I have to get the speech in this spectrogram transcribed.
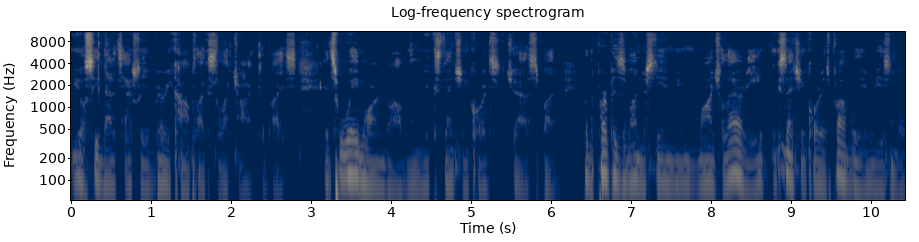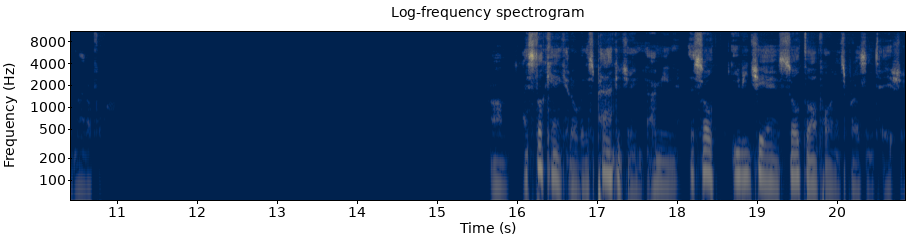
you'll see that it's actually a very complex electronic device. It's way more involved than an extension cord suggests, but for the purpose of understanding modularity, extension cord is probably a reasonable metaphor. Um, I still can't get over this packaging. I mean, it's so EVGA is so thoughtful in its presentation.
